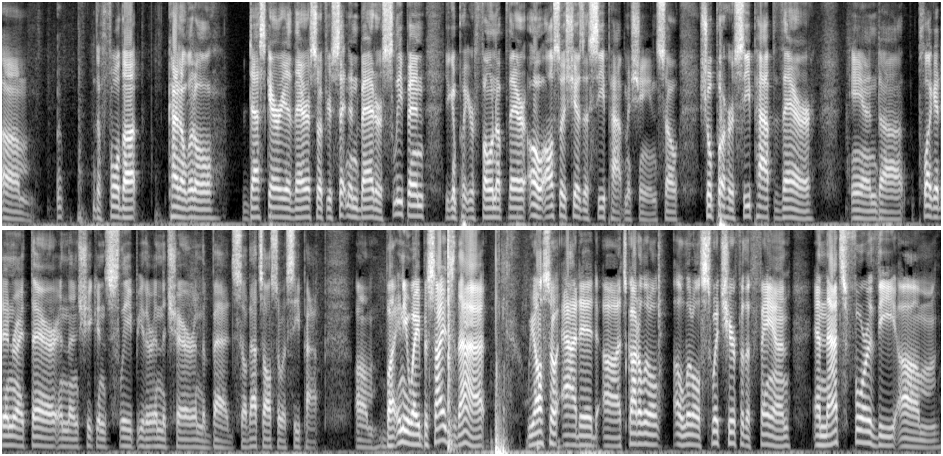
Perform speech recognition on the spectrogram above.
um, the fold up kind of little desk area there. So if you're sitting in bed or sleeping, you can put your phone up there. Oh, also she has a CPAP machine. So she'll put her CPAP there and uh, plug it in right there and then she can sleep either in the chair or in the bed. So that's also a CPAP. Um, but anyway, besides that, we also added, uh, it's got a little, a little switch here for the fan and that's for the, um,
